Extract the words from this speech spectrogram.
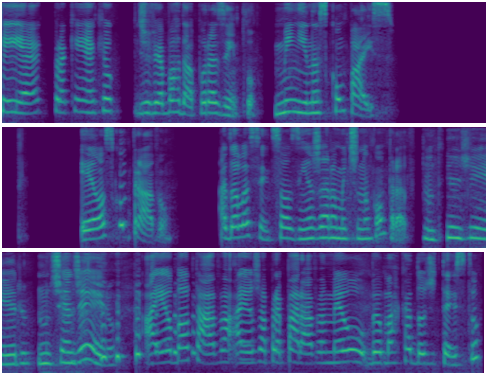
quem é, para quem é que eu devia abordar. Por exemplo, meninas com pais. Elas compravam. Adolescente sozinha geralmente não comprava. Não tinha dinheiro. Não tinha dinheiro. aí eu botava, aí eu já preparava meu, meu marcador de texto.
